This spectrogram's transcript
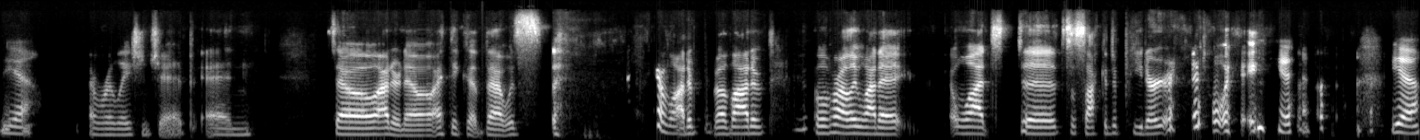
Yeah, a relationship and so i don't know i think that that was a lot of a lot of will probably want to watch to it to peter in a way yeah, yeah.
